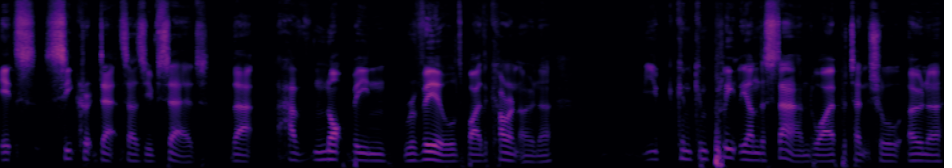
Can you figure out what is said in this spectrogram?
it's secret debts, as you've said, that have not been revealed by the current owner. You can completely understand why a potential owner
